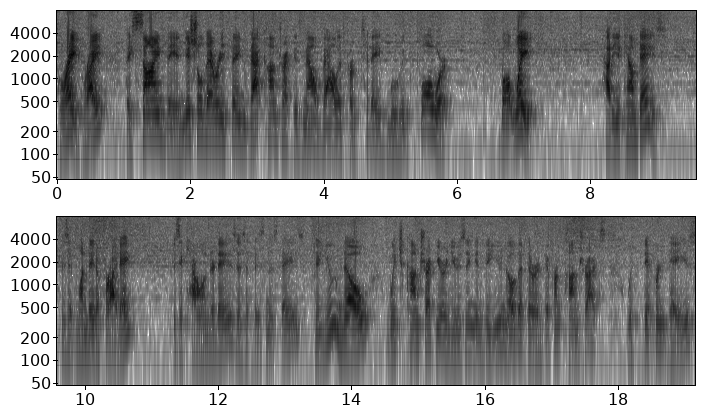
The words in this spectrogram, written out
Great, right? They signed, they initialed everything. That contract is now valid from today moving forward. But wait, how do you count days? Is it Monday to Friday? Is it calendar days? Is it business days? Do you know which contract you're using and do you know that there are different contracts with different days?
